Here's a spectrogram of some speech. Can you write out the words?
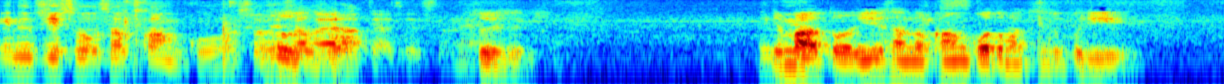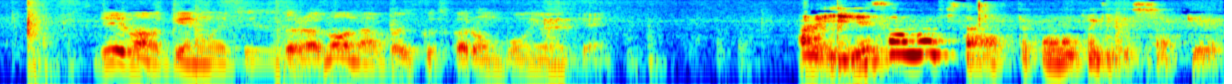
NG 創作観光翔平さんがやらったやつですよね。そうです。でまああと井出さんの観光と街づくり。でまあ芸能エチストラのなんかいくつか論文を読みたい。あれ、井出さんが来たのってこの時でしたっけ？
